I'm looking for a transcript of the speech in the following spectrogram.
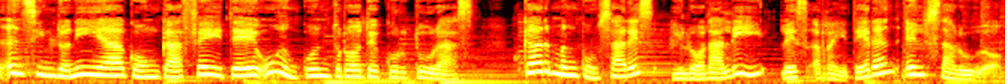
en sintonía con Café y Té, un encuentro de culturas. Carmen González y Lola Lee les reiteran el saludo.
